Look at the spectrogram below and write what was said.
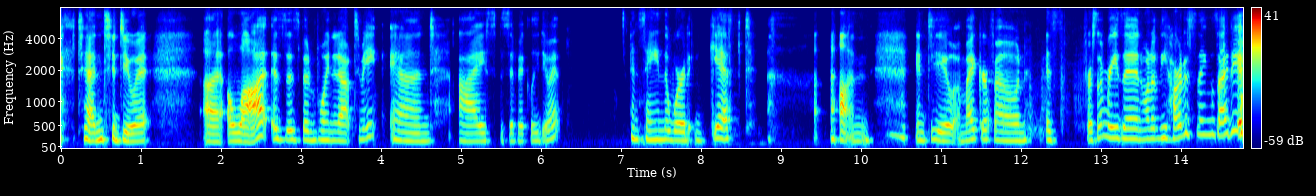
tend to do it uh, a lot, as has been pointed out to me, and I specifically do it. And saying the word gift on into a microphone is, for some reason, one of the hardest things I do.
